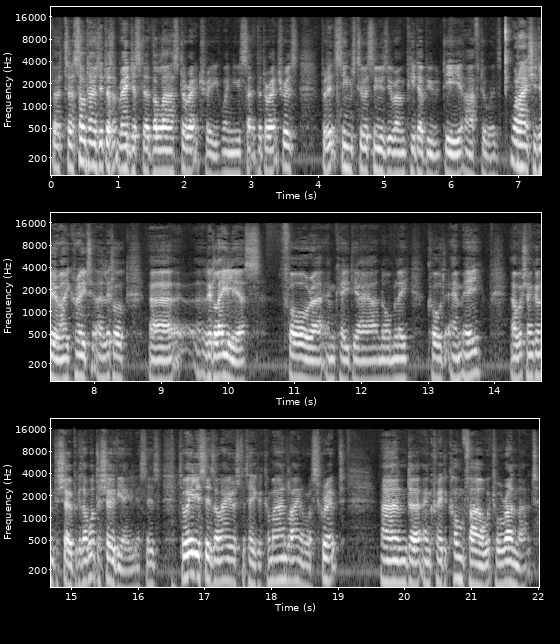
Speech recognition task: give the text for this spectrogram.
but uh, sometimes it doesn't register the last directory when you set the directories, but it seems to as soon as you run pwd afterwards. What I actually do, I create a little, uh, a little alias for uh, mkdir normally called me, uh, which I'm going to show because I want to show the aliases. So aliases allow us to take a command line or a script and, uh, and create a com file which will run that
